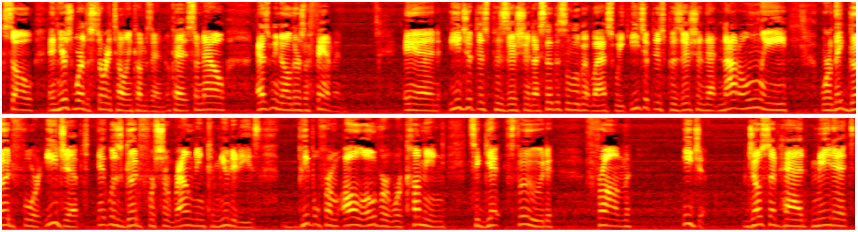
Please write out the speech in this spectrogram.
so, and here's where the storytelling comes in. Okay, so now, as we know, there's a famine. And Egypt is positioned, I said this a little bit last week, Egypt is positioned that not only were they good for Egypt, it was good for surrounding communities. People from all over were coming to get food from Egypt. Joseph had made it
